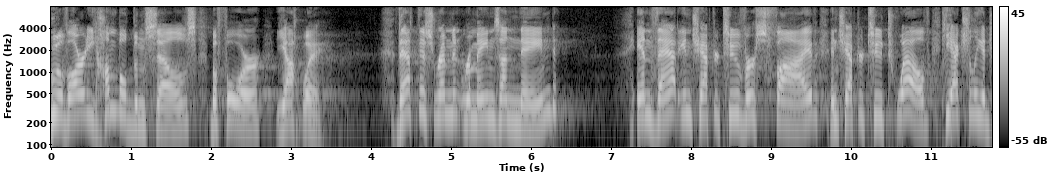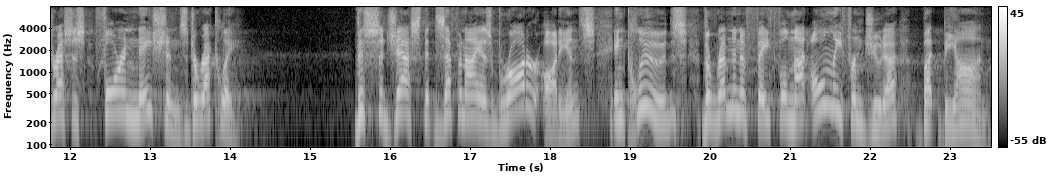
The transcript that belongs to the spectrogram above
who have already humbled themselves before Yahweh. That this remnant remains unnamed, and that in chapter 2, verse 5, in chapter 2, 12, he actually addresses foreign nations directly. This suggests that Zephaniah's broader audience includes the remnant of faithful not only from Judah, but beyond.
